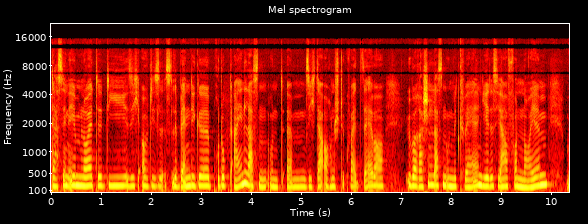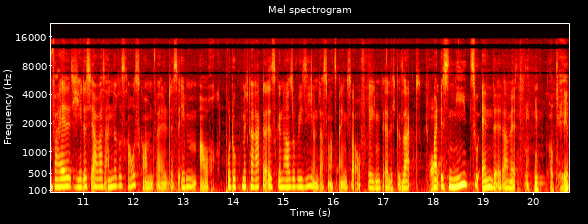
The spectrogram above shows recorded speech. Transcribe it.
Das sind eben Leute, die sich auf dieses lebendige Produkt einlassen und ähm, sich da auch ein Stück weit selber überraschen lassen und mit quälen jedes Jahr von neuem, weil jedes Jahr was anderes rauskommt, weil das eben auch Produkt mit Charakter ist, genauso wie sie. Und das macht es eigentlich so aufregend, ehrlich gesagt. Oh. Man ist nie zu Ende damit. Okay.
